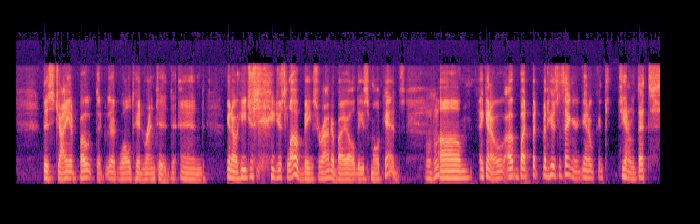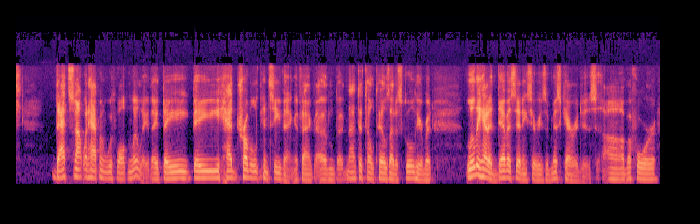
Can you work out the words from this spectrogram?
this giant boat that that Walt had rented, and you know he just he just loved being surrounded by all these small kids. Mm-hmm. Um, you know, uh, but but but here's the thing, you know, you know that's that's not what happened with Walt and Lily. They they they had trouble conceiving. In fact, uh, not to tell tales out of school here, but Lily had a devastating series of miscarriages uh, before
